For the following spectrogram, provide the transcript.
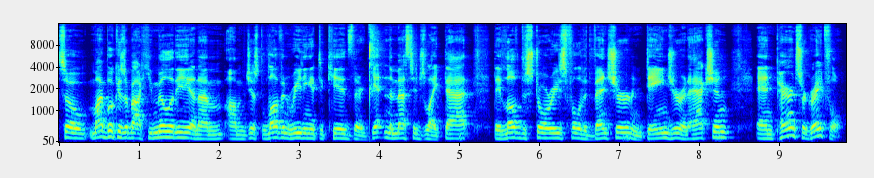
So my book is about humility, and I'm I'm just loving reading it to kids. They're getting the message like that. They love the stories full of adventure and danger and action, and parents are grateful.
